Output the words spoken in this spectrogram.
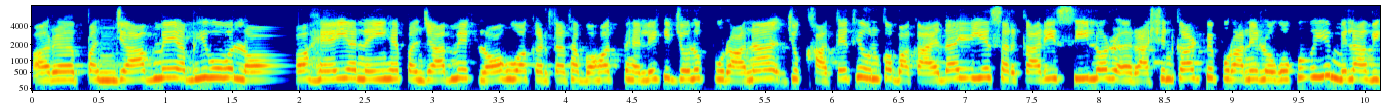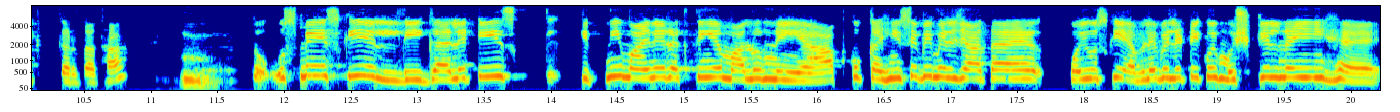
और पंजाब में अभी वो लॉ है या नहीं है पंजाब में एक लॉ हुआ करता था बहुत पहले कि जो लोग पुराना जो खाते थे उनको बाकायदा ये सरकारी सील और राशन कार्ड पे पुराने लोगों को ये मिला भी करता था। हम्म। तो उसमें इसकी लीगैलिटीज कितनी मायने रखती है मालूम नहीं है। आपको कहीं से भी मिल जाता है कोई उसकी अवेलेबिलिटी कोई मुश्किल नहीं है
